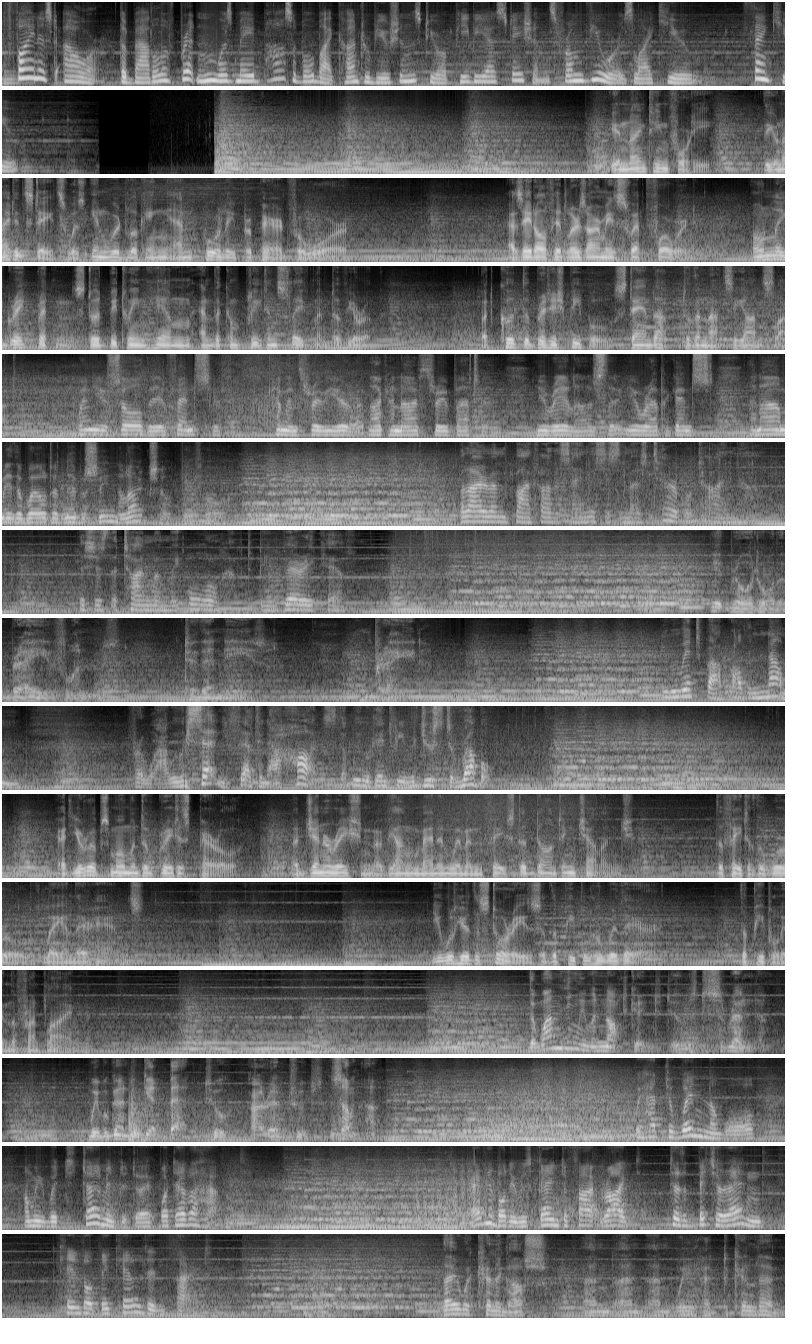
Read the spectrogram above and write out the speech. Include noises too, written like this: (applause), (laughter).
Finest Hour, the Battle of Britain, was made possible by contributions to your PBS stations from viewers like you. Thank you. In 1940, the United States was inward looking and poorly prepared for war. As Adolf Hitler's armies swept forward, only Great Britain stood between him and the complete enslavement of Europe. But could the British people stand up to the Nazi onslaught? When you saw the offensive coming through Europe like a knife through butter, you realised that you were up against an army the world had never seen the likes of before. Well, I remember my father saying, this is the most terrible time now. This is the time when we all have to be very careful. It brought all the brave ones to their knees and prayed. We went about rather numb for a while. We certainly felt in our hearts that we were going to be reduced to rubble. At Europe's moment of greatest peril, a generation of young men and women faced a daunting challenge. The fate of the world lay in their hands. You will hear the stories of the people who were there, the people in the front line. The one thing we were not going to do was to surrender. We were going to get back to our own troops somehow. We had to win the war, and we were determined to do it, whatever happened. Everybody was going to fight right to the bitter end, killed or be killed, in fact. They were killing us, and, and, and we had to kill them.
